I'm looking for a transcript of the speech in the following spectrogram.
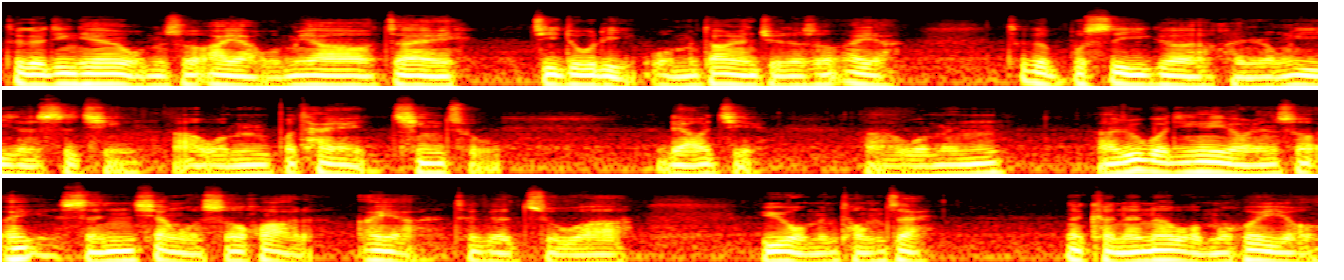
这个今天我们说，哎呀，我们要在基督里，我们当然觉得说，哎呀。这个不是一个很容易的事情啊，我们不太清楚了解啊。我们啊，如果今天有人说：“哎，神向我说话了。”哎呀，这个主啊，与我们同在。那可能呢，我们会有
